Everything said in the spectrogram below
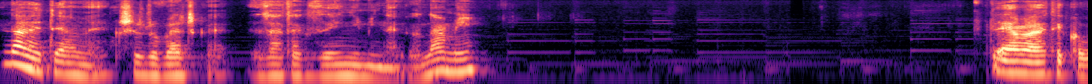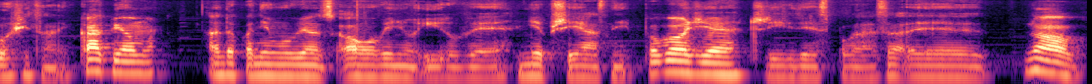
Tutaj mamy krzyżóweczkę z atrakcyjnymi nagrodami. Mamy artykuł poświęcony karpiom, a dokładnie mówiąc o łowieniu ich w nieprzyjaznej pogodzie, czyli gdy jest pogoda, yy, no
